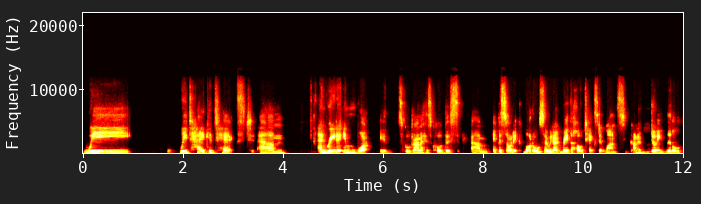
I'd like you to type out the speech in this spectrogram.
we we take a text um, and read it in what it, school drama has called this um, episodic model. So we don't read the whole text at once, kind of mm-hmm. doing little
